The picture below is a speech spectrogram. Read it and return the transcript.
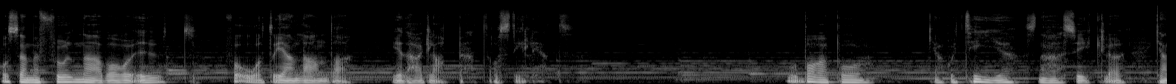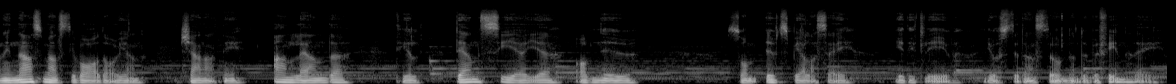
och sen med full närvaro ut för återigen landa i det här glappet av stillhet. Och bara på kanske tio sådana här cykler kan ni när som helst i vardagen känna att ni anländer till den serie av nu som utspelar sig i ditt liv just i den stunden du befinner dig.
